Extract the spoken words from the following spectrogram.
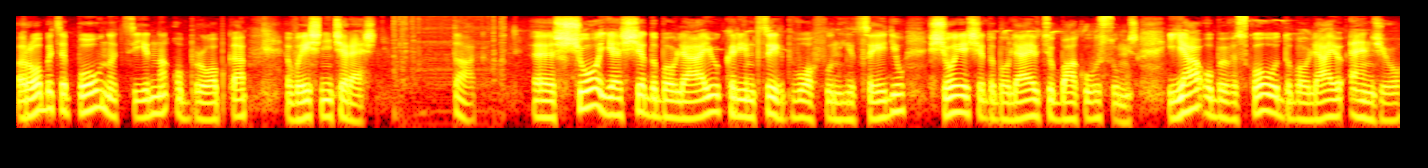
робиться повноцінна обробка вишні черешні. Так. Е, Що я ще додаю, крім цих двох фунгіцидів, що я ще додаю в цю бакову суміш? Я обов'язково додаю енджіо.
